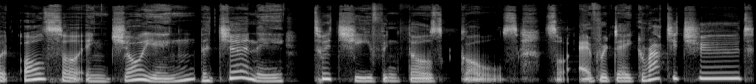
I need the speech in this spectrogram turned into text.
but also enjoying the journey to achieving those goals. So, everyday gratitude,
